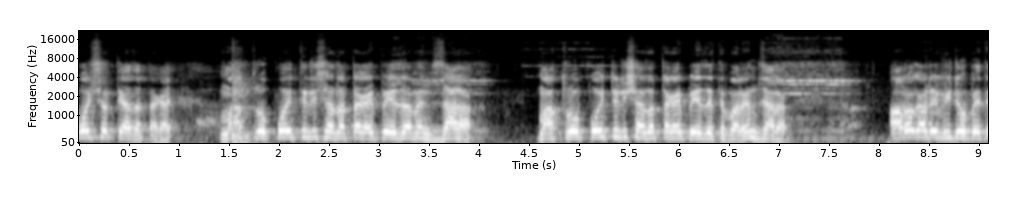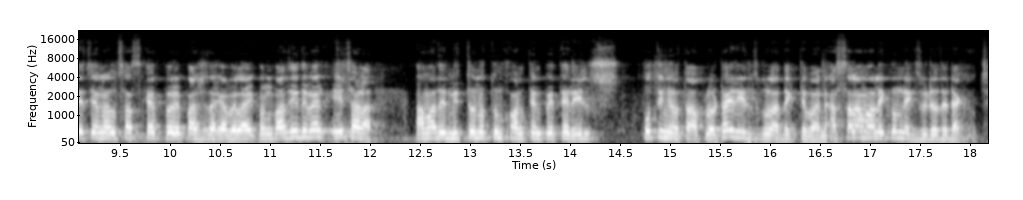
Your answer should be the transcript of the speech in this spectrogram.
পঁয়ষট্টি হাজার টাকায়। মাত্র পঁয়ত্রিশ হাজার টাকায় পেয়ে যাবেন যারা। মাত্র পঁয়ত্রিশ হাজার টাকায় পেয়ে যেতে পারেন যারা। আরও গাড়ির ভিডিও পেতে চ্যানেল সাবস্ক্রাইব করে পাশে থাকা বেল আইকন বাজিয়ে দেবেন। এছাড়া আমাদের নিত্য নতুন কন্টেন্ট পেতে রিলস প্রতিনিয়ত আপলোড হয় রিলসগুলো দেখতে পারেন। আসসালামু আলাইকুম নেক্সট ভিডিওতে দেখা হচ্ছে।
